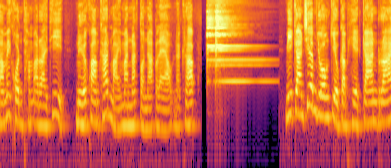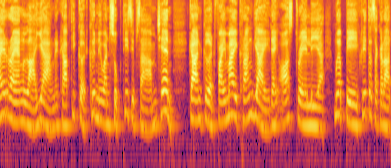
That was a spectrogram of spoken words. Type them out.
ทำให้คนทำอะไรที่เหนือความคาดหมายมันนักต่อนนักแล้วนะครับ มีการเชื่อมโยงเกี่ยวกับเหตุการณ์ร้ายแรงหลายอย่างนะครับ ที่เกิดขึ้นในวันศุกร์ที่ 13 เช่น การเกิดไฟไหม้ครั้งใหญ่ในออสเตรเลีย เมื่อปีคริสตศักราช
